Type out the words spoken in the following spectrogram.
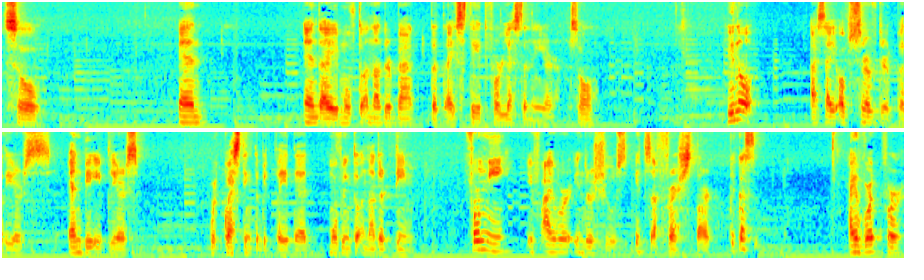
So, and and I moved to another bank that I stayed for less than a year. So, you know, as I observed their careers, NBA players requesting to be traded, moving to another team. For me, if I were in their shoes, it's a fresh start because I worked for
